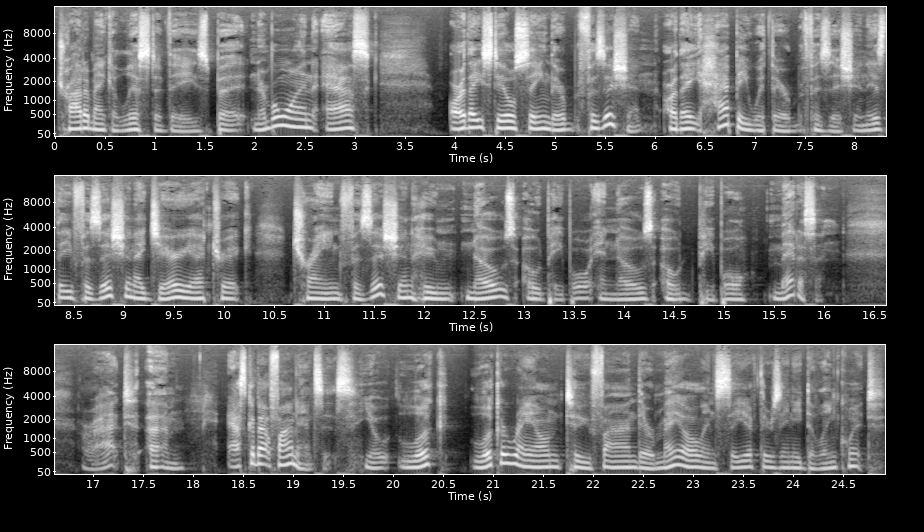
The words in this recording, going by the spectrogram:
try to make a list of these. But number one, ask are they still seeing their physician? Are they happy with their physician? Is the physician a geriatric trained physician who knows old people and knows old people medicine? All right. Um, ask about finances. You know, look look around to find their mail and see if there's any delinquent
